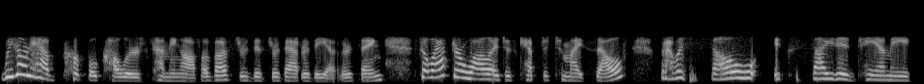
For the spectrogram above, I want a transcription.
we don't have purple colors coming off of us, or this or that or the other thing. So after a while, I just kept it to myself. But I was so excited, Tami,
